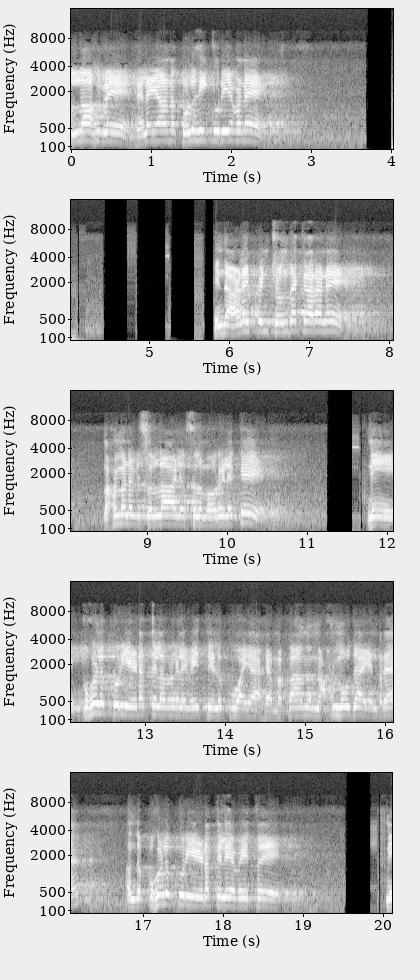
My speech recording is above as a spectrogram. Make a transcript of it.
அல்லாஹுவே நிலையான தொழுகைக்குரியவனே. இந்த அழைப்பின் சொந்தக்காரனே முகமது நபி ஸல்லல்லாஹு அலைஹி வஸல்லம் அவர்களுக்கு நீ புகழுக்குரிய இடத்தில் அவர்களை வைத்து எழுப்புவாயாக. மகாம மஹமூதா என்ற அந்த புகழுக்குரிய இடத்திலே வைத்து நீ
